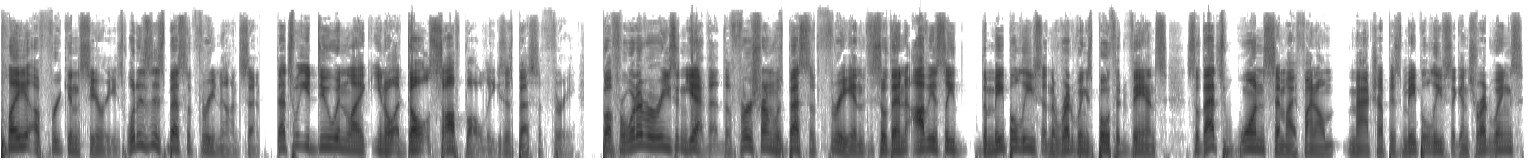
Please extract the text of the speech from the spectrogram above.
play a freaking series. What is this best of three nonsense? That's what you do in, like, you know, adult softball leagues is best of three. But for whatever reason, yeah, the, the, first round was best of three. And so then obviously the Maple Leafs and the Red Wings both advance. So that's one semifinal matchup is Maple Leafs against Red Wings.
